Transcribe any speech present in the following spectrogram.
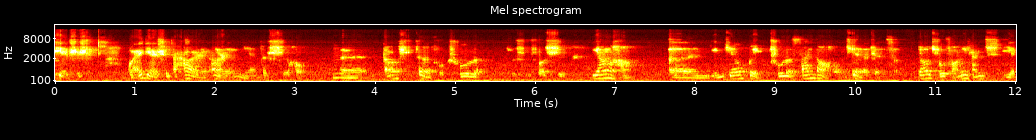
点是什么？拐点是在二零二零年的时候，嗯呃，当时政府出了，就是说是央行，呃，银监会出了三道红线的政策，要求房地产企业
